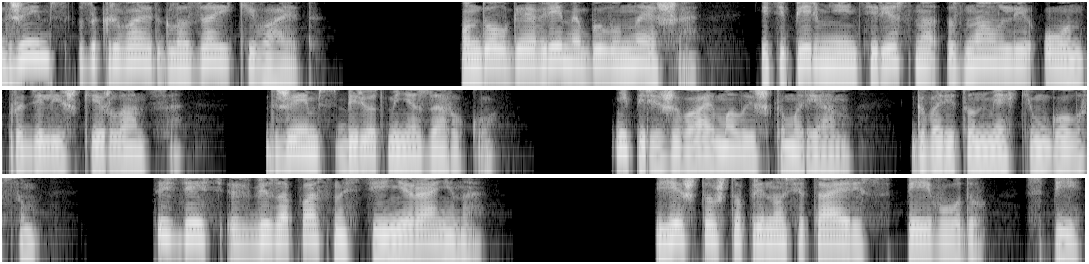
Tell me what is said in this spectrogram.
Джеймс закрывает глаза и кивает. Он долгое время был у Нэша, и теперь мне интересно, знал ли он про делишки ирландца. Джеймс берет меня за руку. «Не переживай, малышка Мариам», — говорит он мягким голосом. «Ты здесь в безопасности и не ранена. Ешь то, что приносит Айрис, пей воду, спи.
